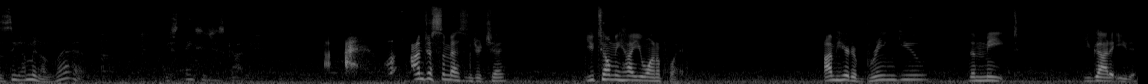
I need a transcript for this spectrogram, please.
Z, I'm in a lab. Hey, Stacy just got here. I'm just a messenger, Che. You tell me how you want to play it. I'm here to bring you the meat. You gotta eat it.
